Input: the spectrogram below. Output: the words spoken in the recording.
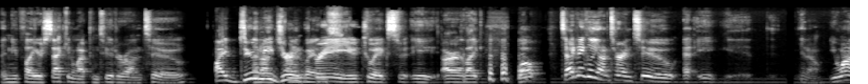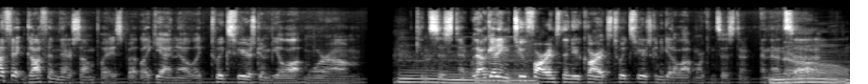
Then you play your second weapon tutor on two. I do and on need turn druid three, wins. you twigs are like, well, technically on turn two, uh, you, you know, you want to fit Guff in there someplace, but like, yeah, no, like Twig Sphere is going to be a lot more um consistent. Without getting too far into the new cards, Twig Sphere is going to get a lot more consistent, and that's uh,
